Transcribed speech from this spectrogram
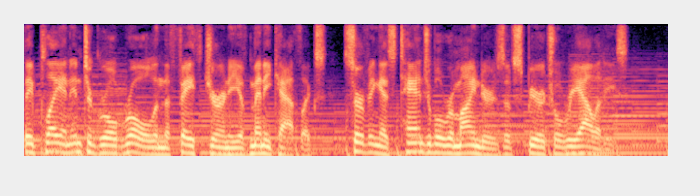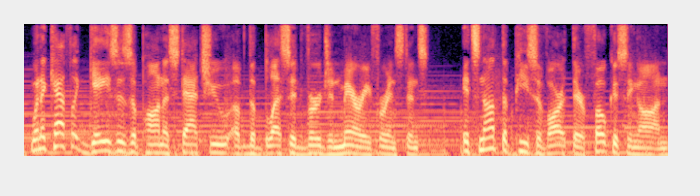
They play an integral role in the faith journey of many Catholics, serving as tangible reminders of spiritual realities. When a Catholic gazes upon a statue of the Blessed Virgin Mary, for instance, it's not the piece of art they're focusing on,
